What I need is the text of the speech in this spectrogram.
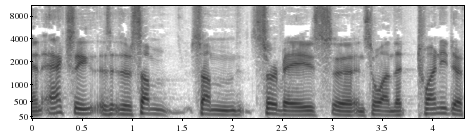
And actually, there's some some surveys uh, and so on that 20 to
